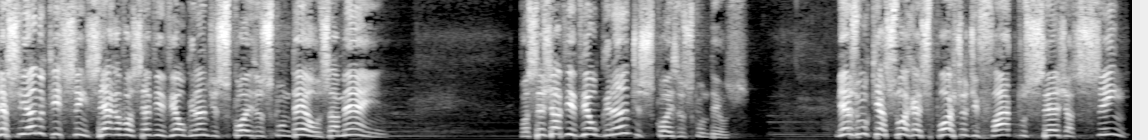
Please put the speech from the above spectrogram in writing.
Nesse ano que se encerra, você viveu grandes coisas com Deus, amém? Você já viveu grandes coisas com Deus. Mesmo que a sua resposta de fato seja sim,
